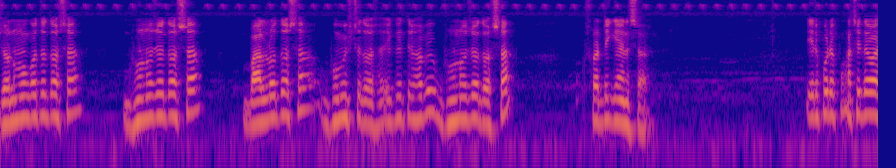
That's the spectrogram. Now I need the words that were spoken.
জন্মগত দশা, ভ্রূণজ দশা বাল্য দশা, ভূমিষ্ঠ দশা এক্ষেত্রে হবে ভ্রূণজ দশা, সঠিক অ্যান্সার এরপরে পাঁচে দেওয়া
